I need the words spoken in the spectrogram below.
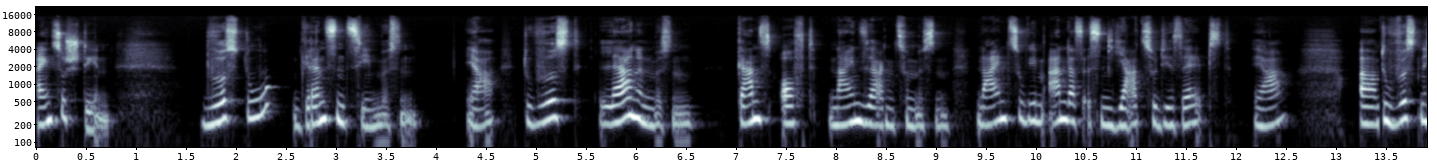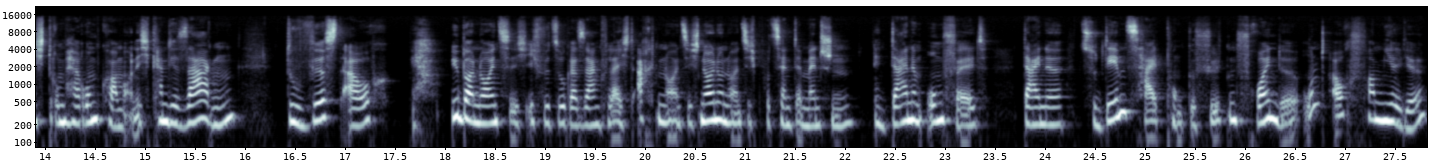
einzustehen, wirst du Grenzen ziehen müssen. Ja, du wirst lernen müssen, ganz oft Nein sagen zu müssen. Nein zu wem anders ist ein Ja zu dir selbst. Ja, ähm, du wirst nicht drum herumkommen. Und ich kann dir sagen, du wirst auch ja, über 90, ich würde sogar sagen vielleicht 98, 99 Prozent der Menschen in deinem Umfeld deine zu dem Zeitpunkt gefühlten Freunde und auch Familie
